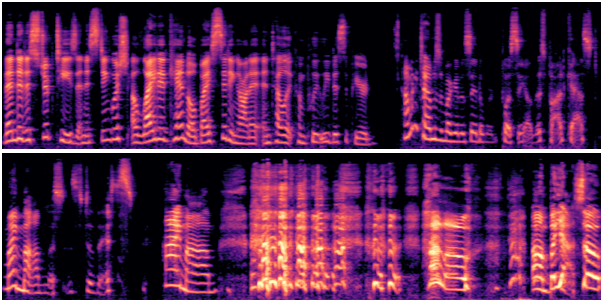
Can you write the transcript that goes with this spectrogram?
then did a striptease and extinguished a lighted candle by sitting on it until it completely disappeared. How many times am I going to say the word pussy on this podcast? My mom listens to this. Hi, mom. Hello. Um, but yeah, so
